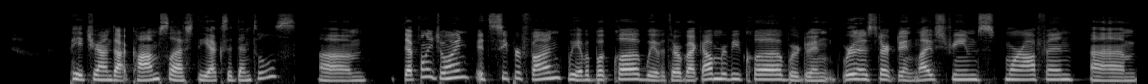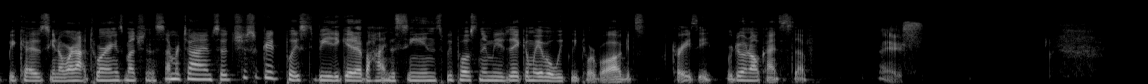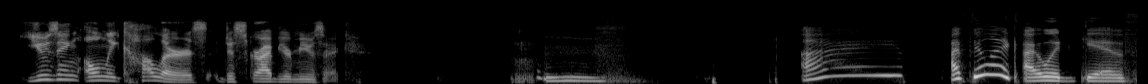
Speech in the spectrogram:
Patreon.com slash the accidentals. Um, definitely join. It's super fun. We have a book club. We have a throwback album review club. We're doing we're gonna start doing live streams more often. Um, because you know we're not touring as much in the summertime, so it's just a great place to be to get a behind the scenes. We post new music and we have a weekly tour blog. It's crazy. We're doing all kinds of stuff. Nice. Using only colors, describe your music. Mm. I I feel like I would give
